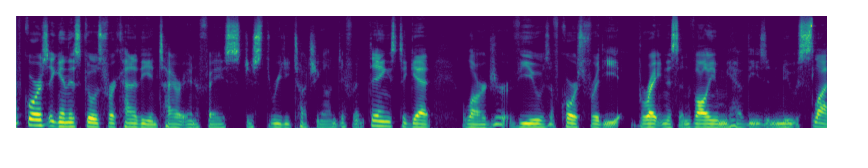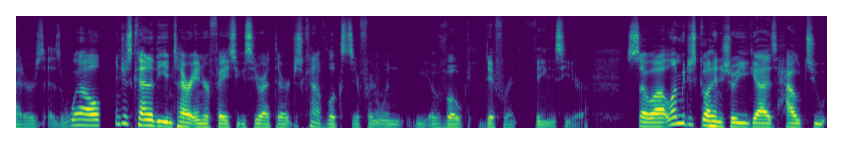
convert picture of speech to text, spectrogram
Of course, again, this goes for kind of the entire interface, just 3D touching on different things to get larger views. Of course, for the brightness and volume, we have these new sliders as well. And just kind of the entire interface, you can see right there, it just kind of looks different when we evoke different things here. So uh, let me just go ahead and show you guys how to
